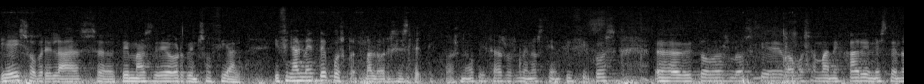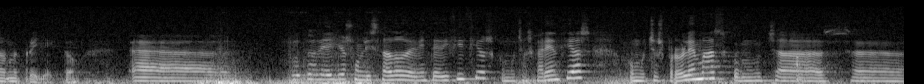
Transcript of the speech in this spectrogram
y sobre los temas de orden social. Y finalmente, pues valores estéticos, ¿no? quizás los menos científicos de todos los que vamos a manejar en este enorme proyecto. Fruto de ello es un listado de 20 edificios con muchas carencias, con muchos problemas, con muchas eh,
